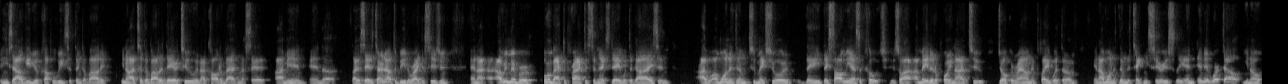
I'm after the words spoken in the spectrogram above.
And he said, "I'll give you a couple weeks to think about it." You know, I took about a day or two, and I called him back, and I said, "I'm in." And uh, like I said, it turned out to be the right decision. And I, I remember going back to practice the next day with the guys and I, I, wanted them to make sure they they saw me as a coach. So I, I, made it a point not to joke around and play with them, and I wanted them to take me seriously, and and it worked out. You know,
